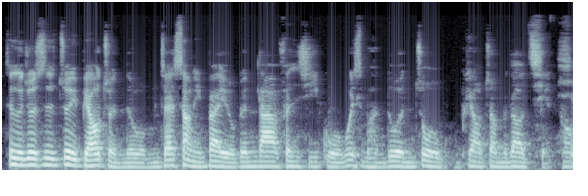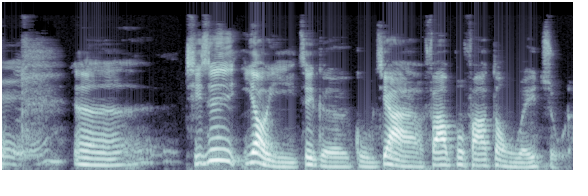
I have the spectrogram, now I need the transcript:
这个就是最标准的。我们在上礼拜有跟大家分析过，为什么很多人做股票赚不到钱哦？是，呃，其实要以这个股价发不发动为主啦，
